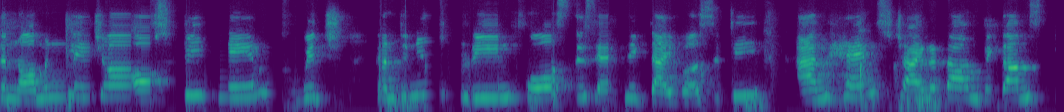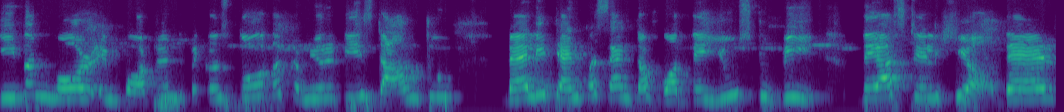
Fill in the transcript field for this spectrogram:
the nomenclature of street names, which continues to reinforce this ethnic diversity. And hence, Chinatown becomes even more important because though the community is down to barely 10% of what they used to be, they are still here. Their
